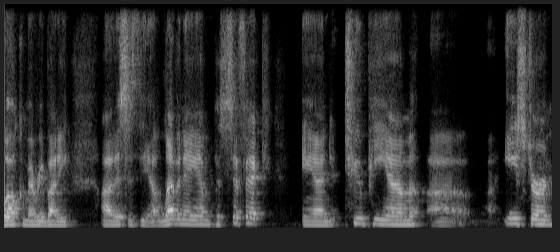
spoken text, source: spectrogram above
welcome everybody. Uh, this is the 11 a.m. Pacific and 2 p.m. Uh, Eastern.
